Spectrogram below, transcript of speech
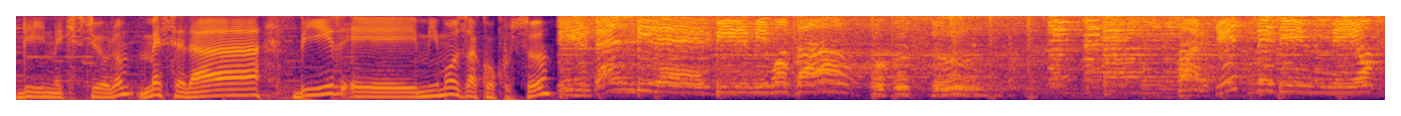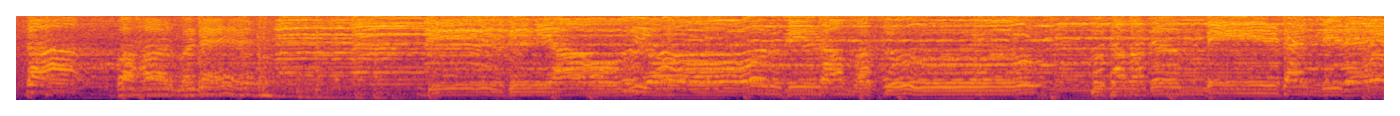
değinmek istiyorum. Mesela bir e, mimoza kokusu. Birdenbire bir mimoza kokusu. Fark etmedim mi yoksa bahar mı ne? Bir dünya oluyor bir damla su. Tutamadım birdenbire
